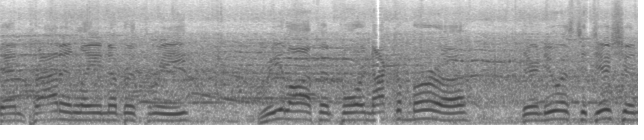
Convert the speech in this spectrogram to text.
Ben Proud in lane number three. Rylov in four. Nakamura, their newest addition,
